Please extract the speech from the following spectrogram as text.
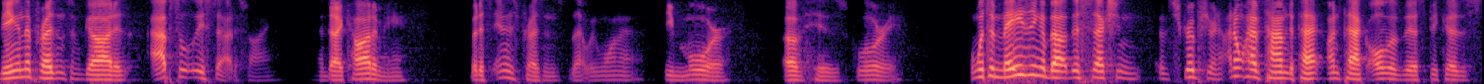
Being in the presence of God is absolutely satisfying, a dichotomy, but it's in his presence that we want to see more of his glory. And what's amazing about this section of Scripture, and I don't have time to pack, unpack all of this because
